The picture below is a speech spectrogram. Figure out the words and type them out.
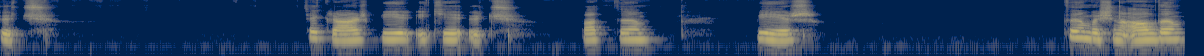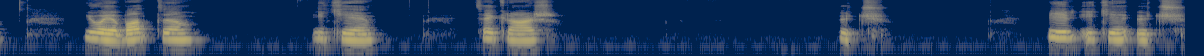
3. Tekrar 1, 2, 3. Battım. 1. Tığın başını aldım. Yuvaya battım. 2 tekrar. 3 1 2 3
